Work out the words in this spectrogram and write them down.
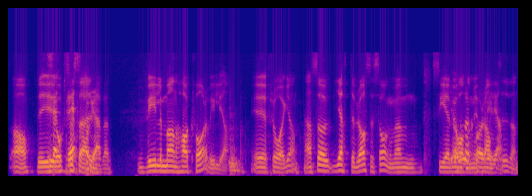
ja, det är ju Sätt också så här. Vill man ha kvar William? Är frågan. Alltså jättebra säsong, men ser vi honom i kvar William.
